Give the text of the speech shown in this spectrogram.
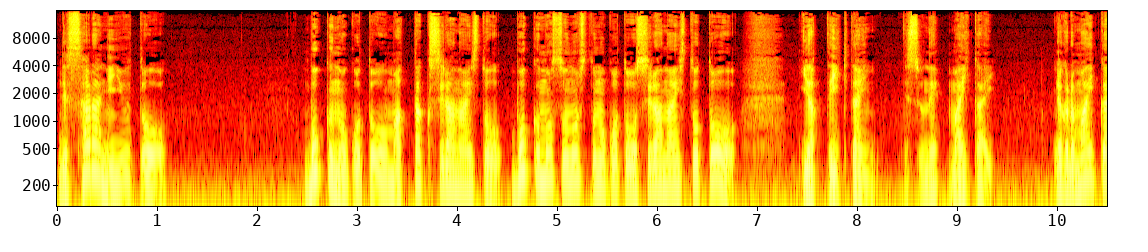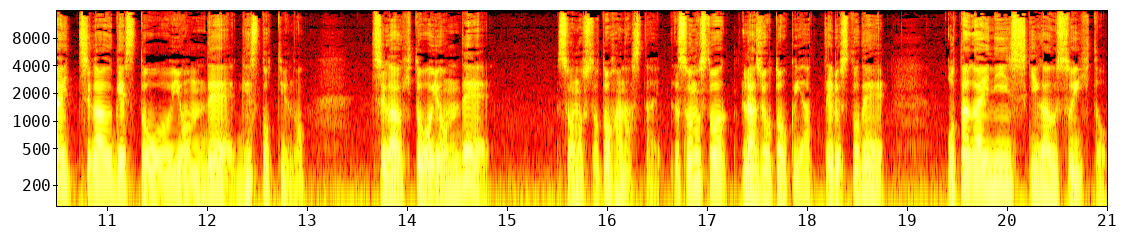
で、さらに言うと、僕のことを全く知らない人、僕もその人のことを知らない人とやっていきたいんですよね、毎回。だから毎回違うゲストを呼んで、ゲストっていうの？違う人を呼んで、その人と話したい。その人はラジオトークやってる人で、お互い認識が薄い人。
